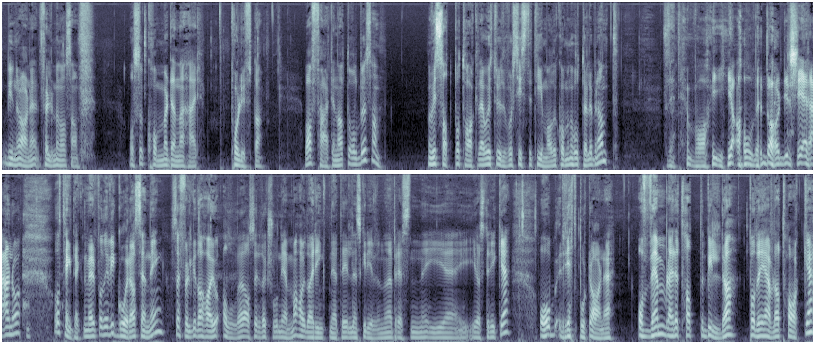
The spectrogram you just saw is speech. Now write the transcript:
begynner Arne Følg med nå, sa han. Og så kommer denne her på lufta. Var fælt i natt, Olbu, sa han. Når vi satt på taket der hvor vi trodde vår siste time hadde kommet og hotellet brant. Så tenkte jeg, hva i alle dager skjer her nå? Og tenkte jeg ikke noe mer på det. Vi går av sending. Selvfølgelig da har jo alle, altså redaksjonen hjemme, har jo da ringt ned til den skrivende pressen i, i Østerrike. Og rett bort til Arne. Og hvem ble det tatt bilde av på det jævla taket?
